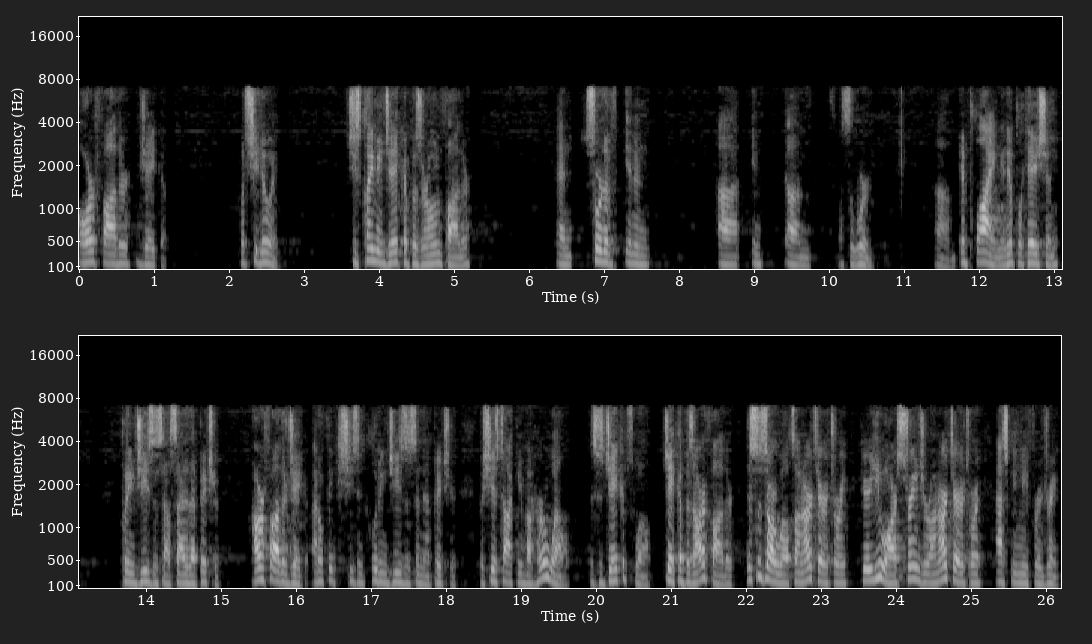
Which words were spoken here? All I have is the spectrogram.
Our father Jacob. What's she doing? She's claiming Jacob as her own father, and sort of in an, uh, in, um, what's the word? Um, implying an implication, putting Jesus outside of that picture. Our father Jacob. I don't think she's including Jesus in that picture, but she is talking about her well. This is Jacob's well. Jacob is our father. This is our well. It's on our territory. Here you are, stranger on our territory, asking me for a drink.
